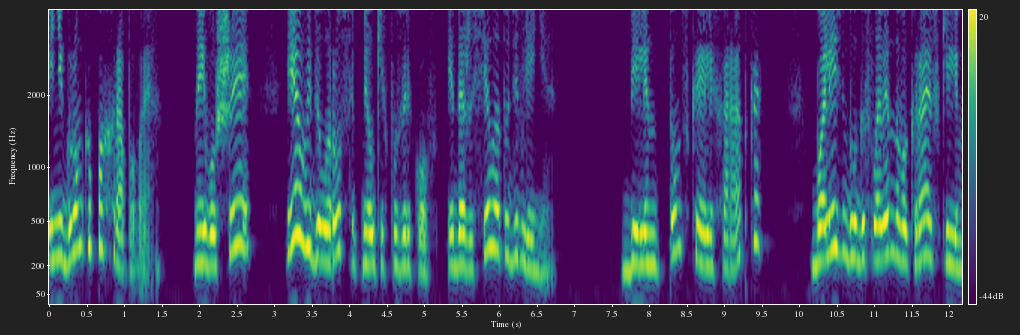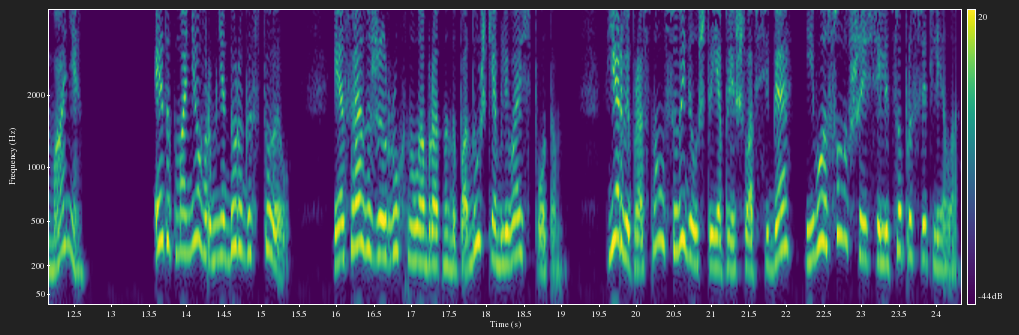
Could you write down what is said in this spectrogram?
и негромко похрапывая. На его шее я увидела россыпь мелких пузырьков и даже села от удивления. Белентонская лихорадка? Болезнь благословенного края в Килимане? Этот маневр мне дорого стоил. Я сразу же рухнула обратно на подушке, обливаясь потом. Фьерви проснулся, увидел, что я пришла в себя, и его осунувшееся лицо просветлело.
